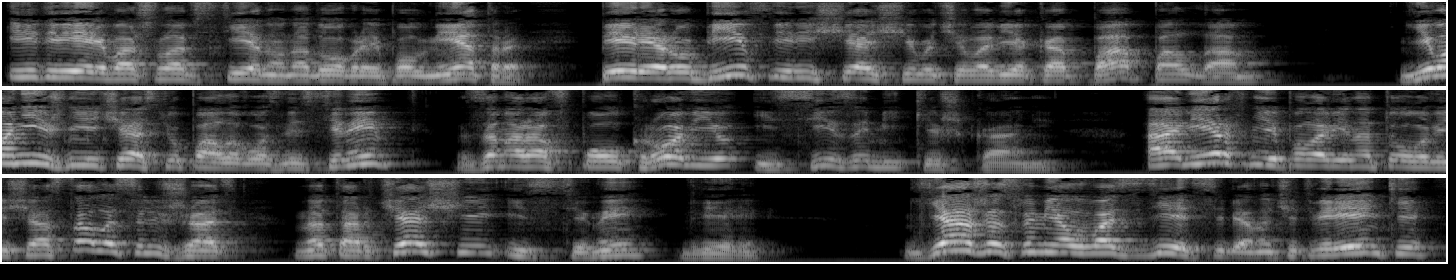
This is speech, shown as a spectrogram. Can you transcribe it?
И дверь вошла в стену на добрые полметра, перерубив верещащего человека пополам. Его нижняя часть упала возле стены, заморав пол кровью и сизыми кишками. А верхняя половина туловища осталась лежать на торчащей из стены двери. Я же сумел воздеть себя на четвереньки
